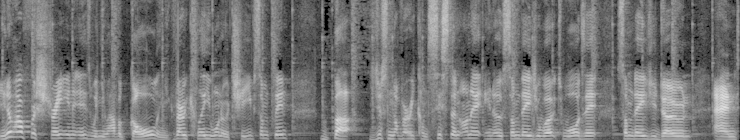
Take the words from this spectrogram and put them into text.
you know how frustrating it is when you have a goal and you're very clear you want to achieve something, but you're just not very consistent on it. You know, some days you work towards it, some days you don't, and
